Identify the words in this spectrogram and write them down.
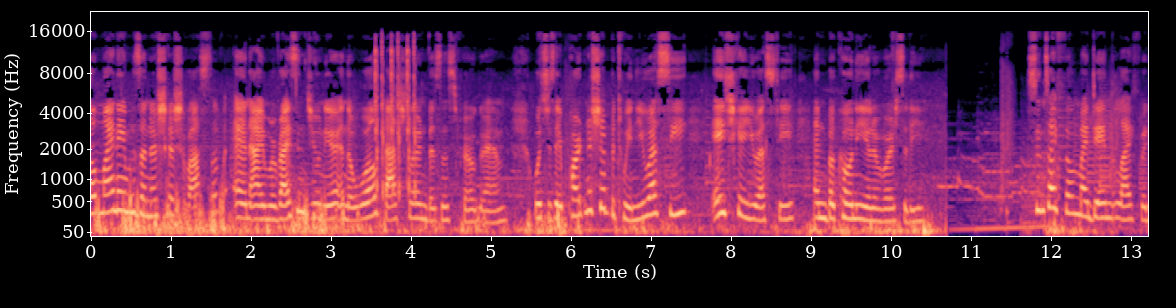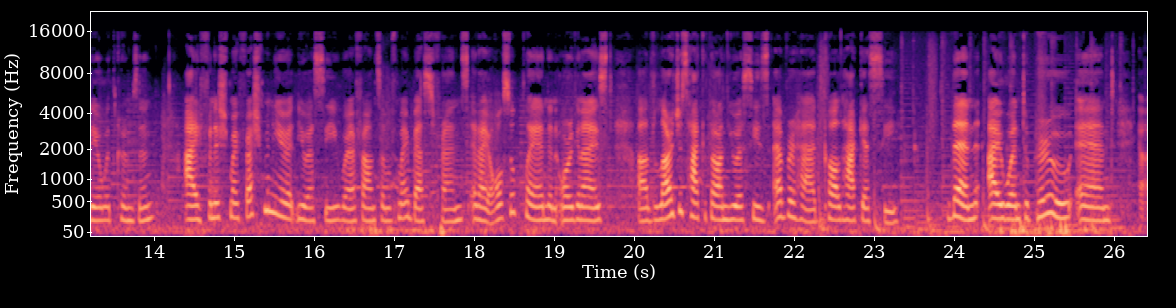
Hello, my name is Anushka Srivastav and I'm a rising junior in the World Bachelor in Business program, which is a partnership between USC, HKUST, and Bocconi University. Since I filmed my day in the life video with Crimson, I finished my freshman year at USC where I found some of my best friends and I also planned and organized uh, the largest hackathon USC's ever had called HackSC. Then I went to Peru and uh,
